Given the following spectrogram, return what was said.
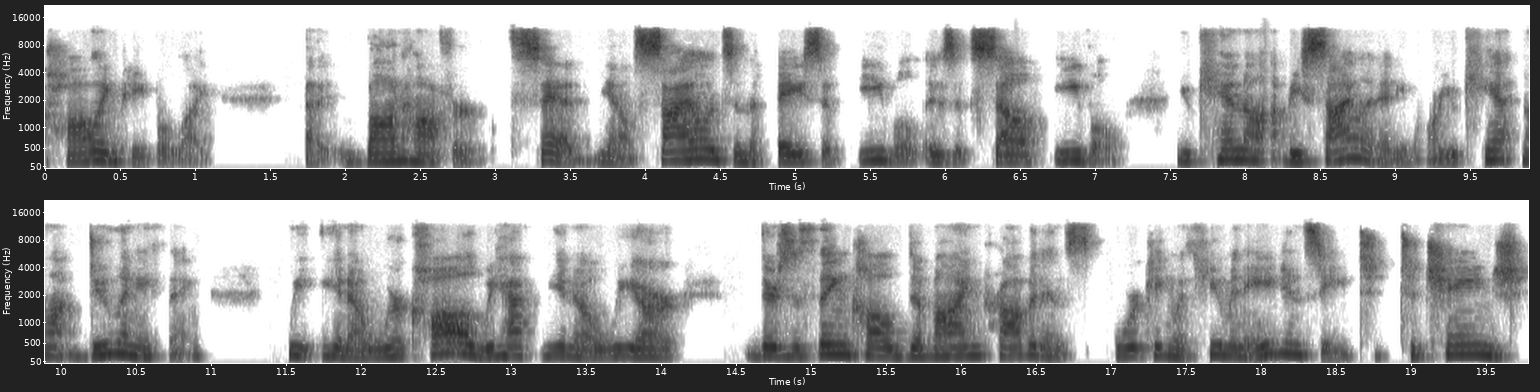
calling people like, uh, Bonhoeffer said, you know, silence in the face of evil is itself evil. You cannot be silent anymore. You can't not do anything. We, you know, we're called, we have, you know, we are, there's a thing called divine providence working with human agency to, to change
